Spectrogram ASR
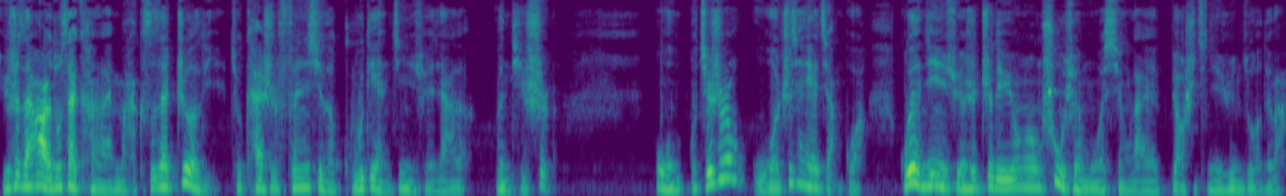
于是，在阿尔都塞看来，马克思在这里就开始分析了古典经济学家的问题是。我我其实我之前也讲过，古典经济学是致力于用数学模型来表示经济运作，对吧？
